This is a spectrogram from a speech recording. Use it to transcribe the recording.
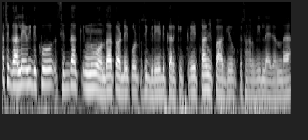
ਅੱਛਾ ਗੱਲ ਇਹ ਵੀ ਦੇਖੋ ਸਿੱਧਾ ਕਿੰਨੂੰ ਆਉਂਦਾ ਤੁਹਾਡੇ ਕੋਲ ਤੁਸੀਂ ਗ੍ਰੇਡ ਕਰਕੇ ਕ੍ਰੇਟਾਂ 'ਚ ਪਾ ਕੇ ਉਹ ਕਿਸਾਨ ਵੀਰ ਲੈ ਜਾਂਦਾ।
